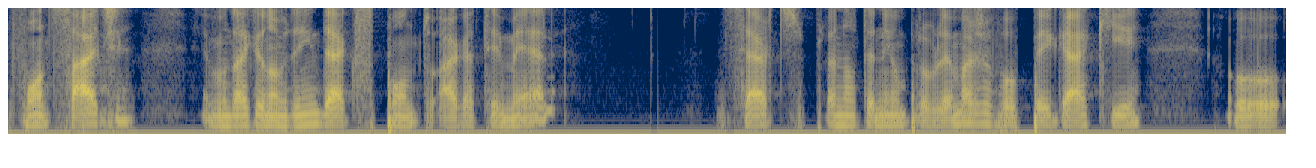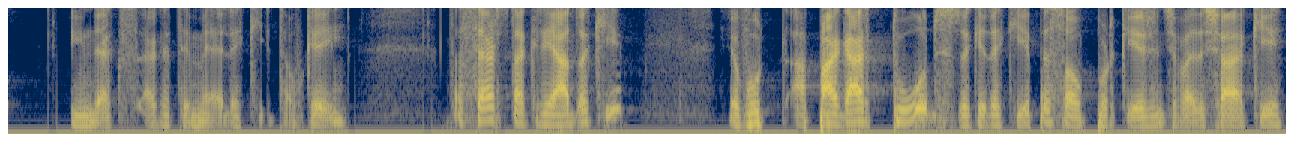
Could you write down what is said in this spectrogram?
Fonte site. Vamos dar aqui o nome de index.html. Certo? Para não ter nenhum problema, já vou pegar aqui o index.html aqui, tá ok? Tá certo? Está criado aqui. Eu vou apagar tudo isso daqui daqui, pessoal, porque a gente vai deixar aqui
